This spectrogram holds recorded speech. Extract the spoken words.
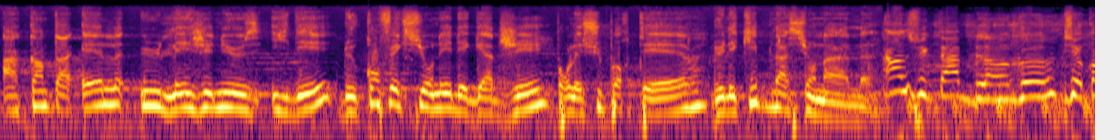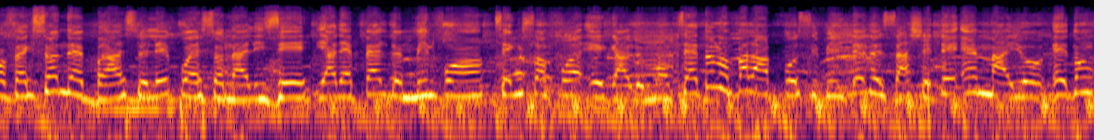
a quant à elle eu l'ingénieuse idée de confectionner des gadgets pour les supporters de l'équipe nationale. Ange Victor Je confectionne des bracelets personnalisés. Il y a des perles de 1000 francs, 500 francs également. Certains n'ont pas la possibilité de s'acheter un maillot. Et donc,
